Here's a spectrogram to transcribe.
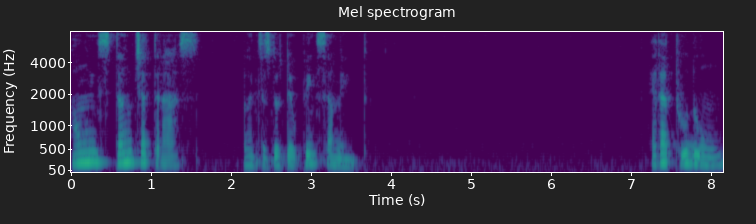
Há um instante atrás, antes do teu pensamento. Era tudo um.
